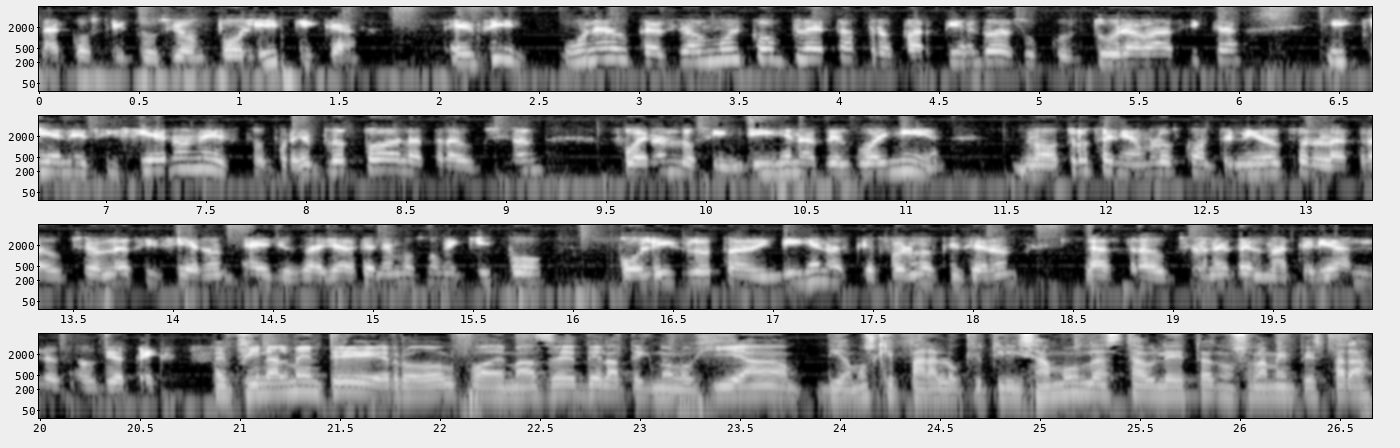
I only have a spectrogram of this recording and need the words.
la constitución política, en fin, una educación muy completa, pero partiendo de su cultura básica, y quienes hicieron esto, por ejemplo, toda la traducción fueron los indígenas del Guainía. Nosotros teníamos los contenidos, pero la traducción las hicieron ellos. Allá tenemos un equipo políglota de indígenas que fueron los que hicieron las traducciones del material y los audiotextos. Eh, Finalmente, Rodolfo, además de, la tecnología, digamos que para lo que utilizamos las tabletas no solamente es para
